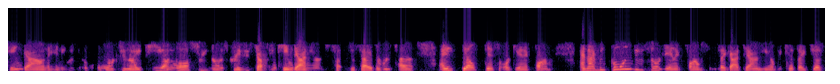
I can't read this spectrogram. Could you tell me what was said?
came down, and he was worked in IT on Wall Street and all this crazy stuff, and came down here and decided to retire. And he built this organic farm. And I've been going to this organic farm since I got down here because I just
